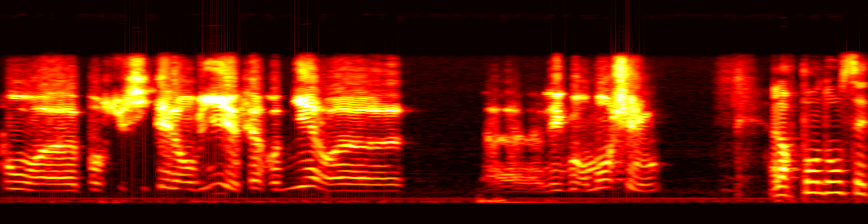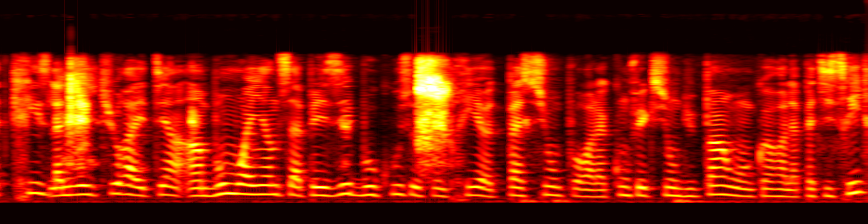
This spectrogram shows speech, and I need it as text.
pour, euh, pour susciter l'envie et faire revenir euh, euh, les gourmands chez nous. Alors pendant cette crise, la nourriture a été un, bon moyen de s'apaiser. Beaucoup se sont pris de passion pour la confection du pain ou encore la pâtisserie.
